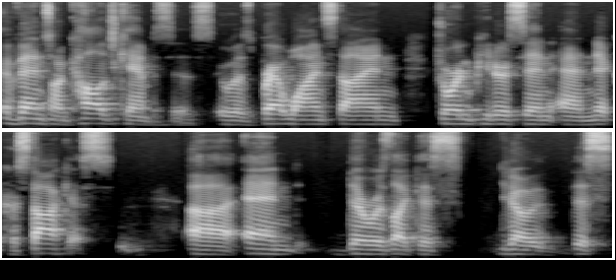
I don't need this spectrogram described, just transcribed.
events on college campuses. It was Bret Weinstein, Jordan Peterson, and Nick Christakis, uh, and there was like this, you know, this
